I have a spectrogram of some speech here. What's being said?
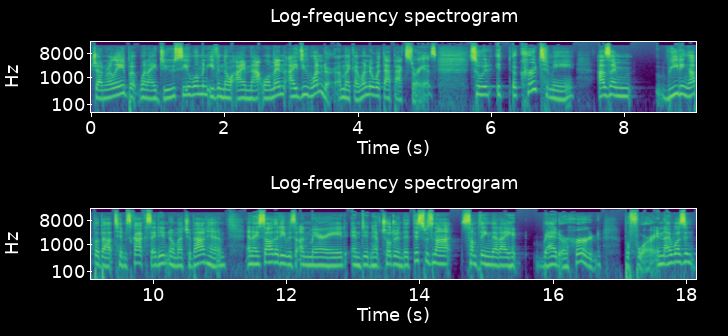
generally, but when I do see a woman, even though I'm that woman, I do wonder. I'm like, I wonder what that backstory is. So it, it occurred to me as I'm reading up about Tim Scott because I didn't know much about him, and I saw that he was unmarried and didn't have children. That this was not something that I had read or heard before, and I wasn't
